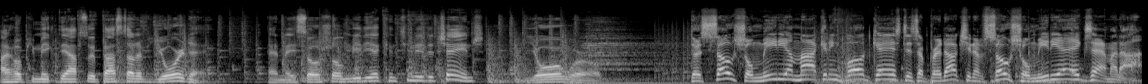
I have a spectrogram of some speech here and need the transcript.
I hope you make the absolute best out of your day. And may social media continue to change your world. The Social Media Marketing Podcast is a production of Social Media Examiner.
